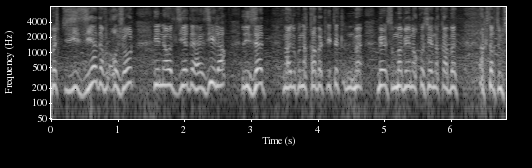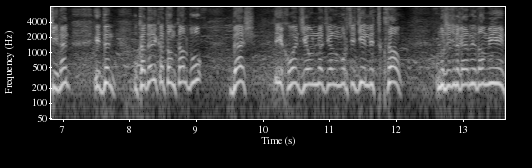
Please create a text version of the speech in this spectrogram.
باش تزيد زيادة في الأجور لأنه الزيادة هزيلة اللي زاد مع هذوك النقابات اللي ما يسمى بين قوسين نقابات أكثر تمثيلا. اذا وكذلك تنطلبوا باش الإخوان ديالنا ديال المرشدين اللي تقصاو المرشدين غير نظاميين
